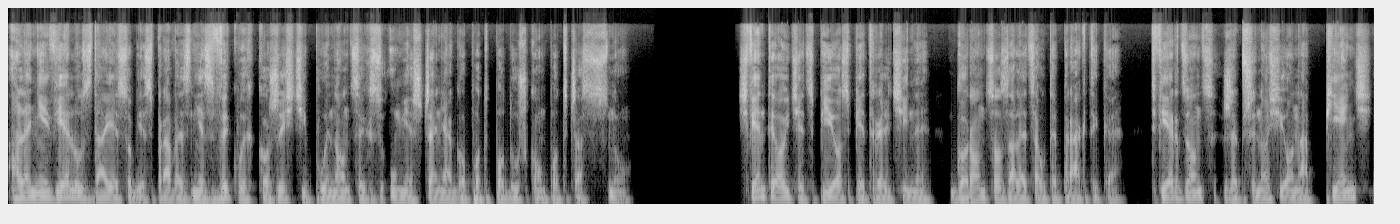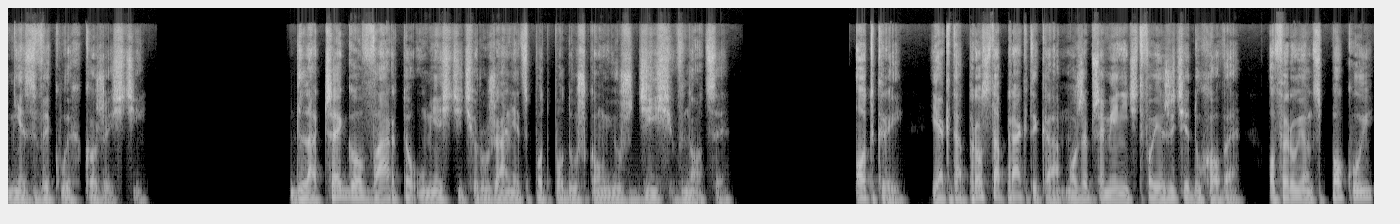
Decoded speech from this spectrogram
ale niewielu zdaje sobie sprawę z niezwykłych korzyści płynących z umieszczenia go pod poduszką podczas snu. Święty ojciec Pio z Pietrelciny gorąco zalecał tę praktykę, twierdząc, że przynosi ona pięć niezwykłych korzyści. Dlaczego warto umieścić różaniec pod poduszką już dziś w nocy? Odkryj, jak ta prosta praktyka może przemienić Twoje życie duchowe, oferując pokój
